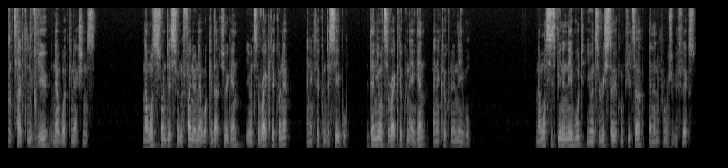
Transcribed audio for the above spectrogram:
and type in view network connections. Now once you're on this, you want to find your network adapter again. You want to right click on it and then click on disable. Then you want to right click on it again and then click on enable. Now once it's been enabled, you want to restart your computer and then the problem should be fixed.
